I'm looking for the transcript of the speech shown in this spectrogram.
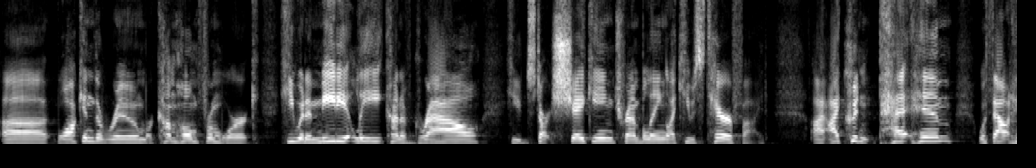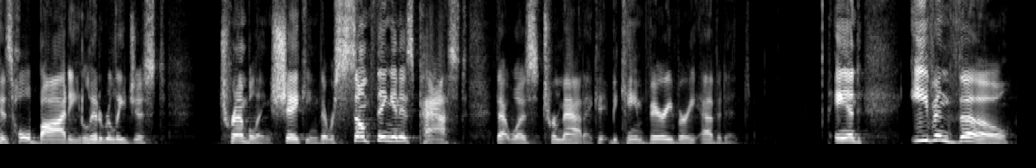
uh, walk in the room or come home from work, he would immediately kind of growl. He'd start shaking, trembling, like he was terrified. I, I couldn't pet him without his whole body literally just trembling, shaking. There was something in his past that was traumatic. It became very, very evident. And even though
